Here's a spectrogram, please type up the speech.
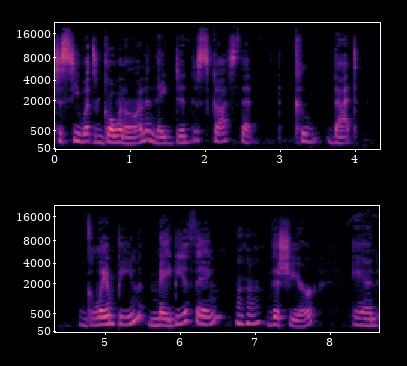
to see what's going on and they did discuss that that glamping may be a thing hmm this year and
